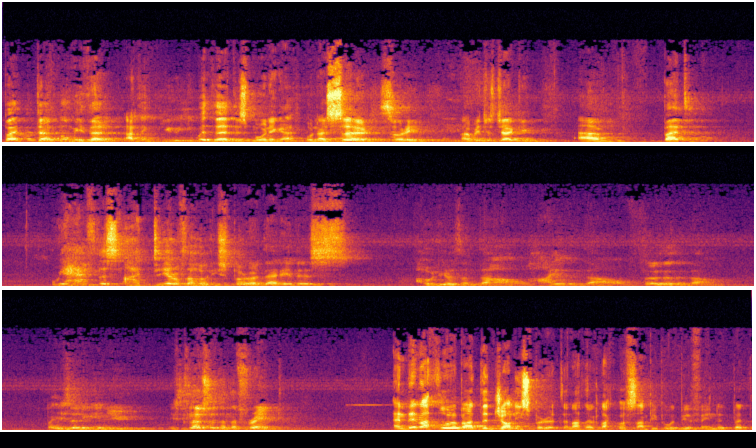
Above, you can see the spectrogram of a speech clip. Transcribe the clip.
But don't call me the. I think you, you were the this morning, huh? Or no, sir. Sorry. No, we're just joking. Um, but we have this idea of the Holy Spirit that it is holier than thou, higher than thou, further than thou. But He's living in you. He's closer than a friend. And then I thought about the jolly spirit, and I thought, like, well, some people would be offended, but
